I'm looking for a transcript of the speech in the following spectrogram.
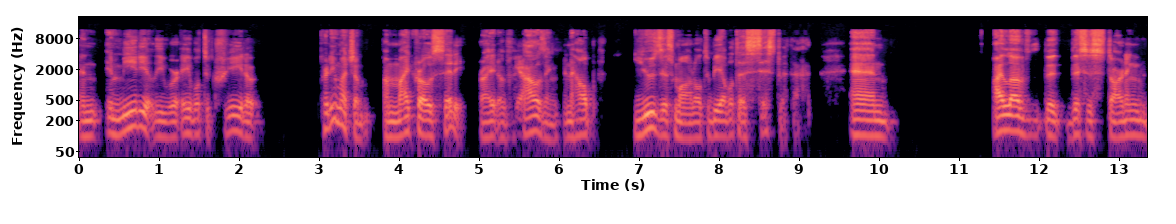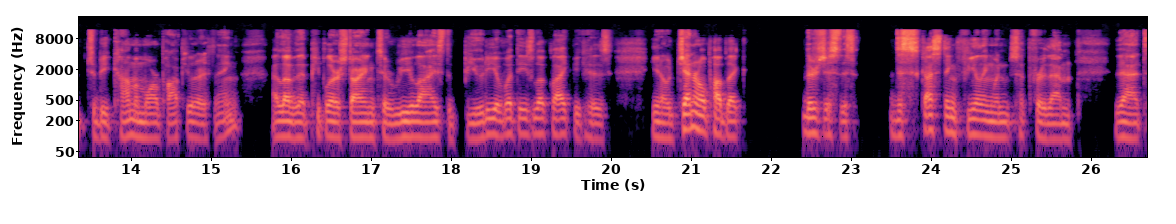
and immediately we're able to create a pretty much a, a micro city right of yeah. housing and help use this model to be able to assist with that and i love that this is starting to become a more popular thing i love that people are starting to realize the beauty of what these look like because you know general public there's just this disgusting feeling when for them that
